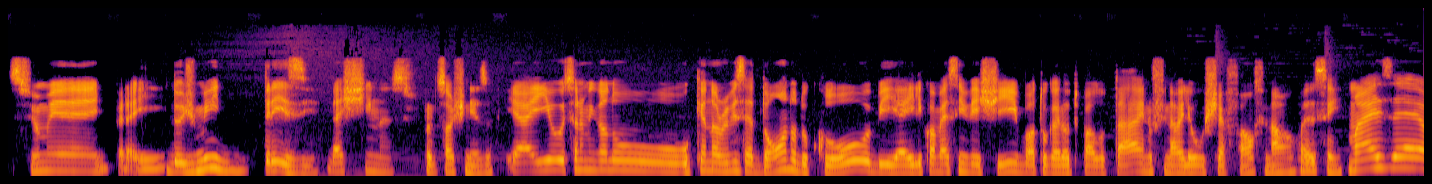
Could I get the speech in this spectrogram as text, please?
Esse filme é. Peraí. 2000 13 da China, produção chinesa. E aí, se eu não me engano, o Keanu Reeves é dono do clube, e aí ele começa a investir, bota o garoto para lutar, e no final ele é o chefão, final, coisa assim. Mas é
